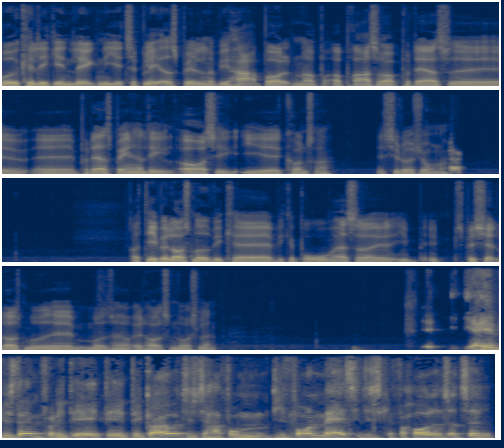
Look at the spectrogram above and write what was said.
både kan ligge indlæggene i etableret spil, når vi har bolden og, og presser op på deres, øh, øh, på deres banehalvdel, og også i, i øh, kontra-situationer. Ja. Og det er vel også noget, vi kan, vi kan bruge, altså i, specielt også mod, øh, mod et hold som Nordsjælland. Ja, helt bestemt, fordi det, det, det gør jo, at de, har for, de får en masse, de skal forholde sig til.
